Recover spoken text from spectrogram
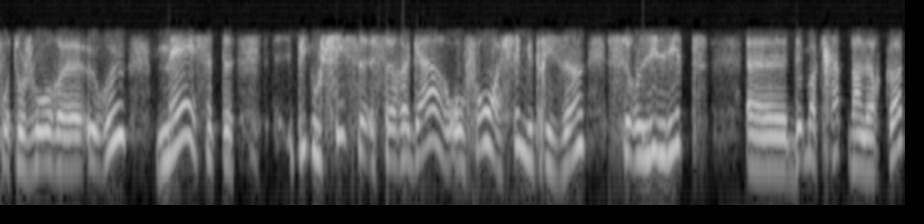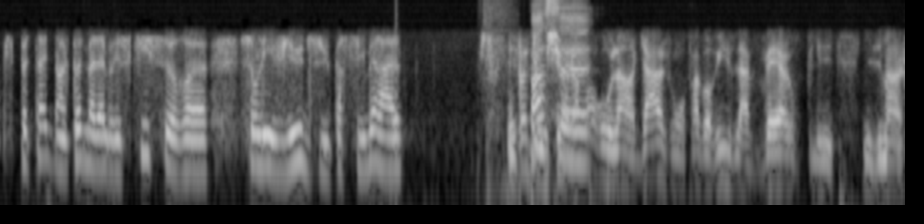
pas toujours euh, heureux, mais cette, puis aussi ce, ce regard au fond assez méprisant sur l'élite euh, démocrate dans leur cas, puis peut-être dans le cas de Mme Risky sur euh, sur les vieux du Parti libéral. Mais ça, c'est Pense, aussi un rapport au langage où on favorise la verve puis les, les images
